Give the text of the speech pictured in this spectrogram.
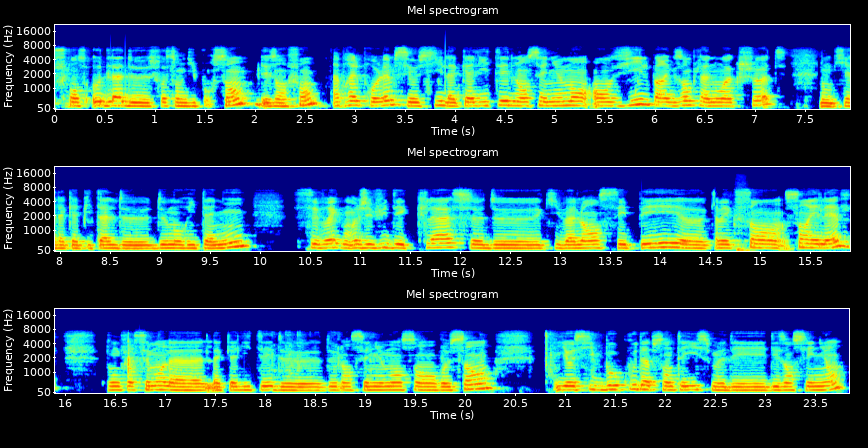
je pense au-delà de 70% des enfants. Après, le problème, c'est aussi la qualité de l'enseignement en ville, par exemple à Nouakchott, donc qui est la capitale de, de Mauritanie. C'est vrai que moi j'ai vu des classes de équivalent CP euh, avec 100, 100 élèves, donc forcément la, la qualité de, de l'enseignement s'en ressent. Il y a aussi beaucoup d'absentéisme des, des, enseignants,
